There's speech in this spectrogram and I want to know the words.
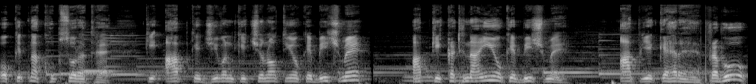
वो कितना खूबसूरत है कि आपके जीवन की चुनौतियों के बीच में आपकी कठिनाइयों के बीच में आप ये कह रहे हैं प्रभु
